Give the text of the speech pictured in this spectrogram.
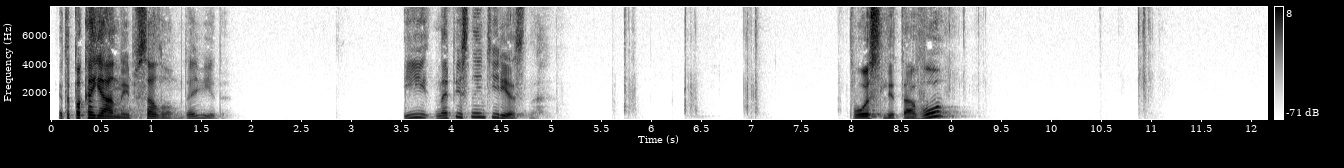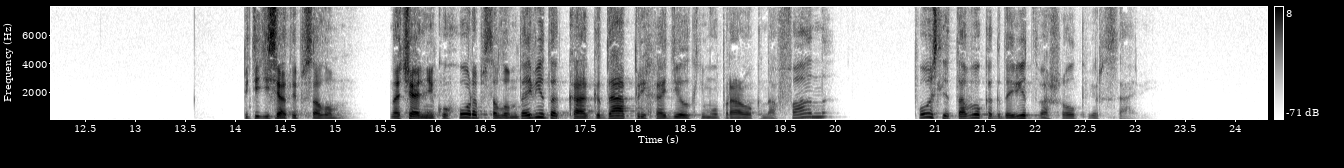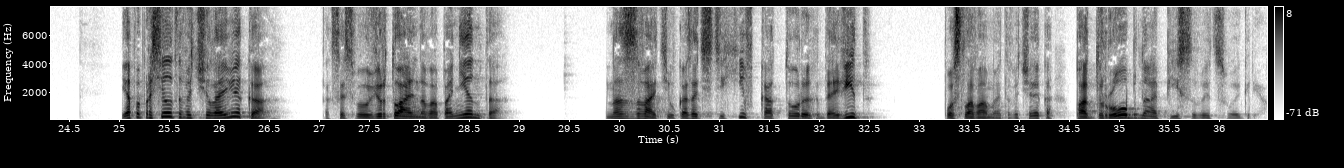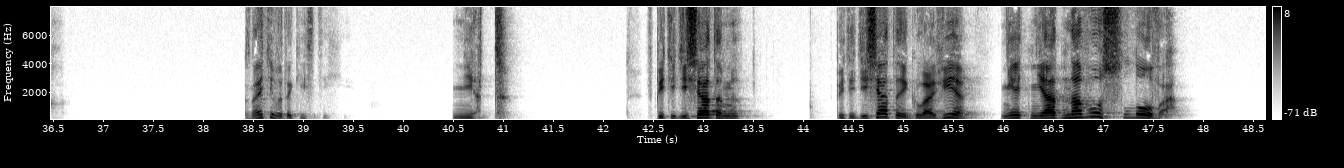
Это покаянный псалом Давида. И написано интересно. После того, Пятидесятый псалом, начальнику хора, псалом Давида, когда приходил к нему пророк Нафан, после того, как Давид вошел к Версаве. Я попросил этого человека, так сказать, своего виртуального оппонента, назвать и указать стихи, в которых Давид, по словам этого человека, подробно описывает свой грех. Знаете вы такие стихи? Нет. В 50, 50 главе нет ни одного слова,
